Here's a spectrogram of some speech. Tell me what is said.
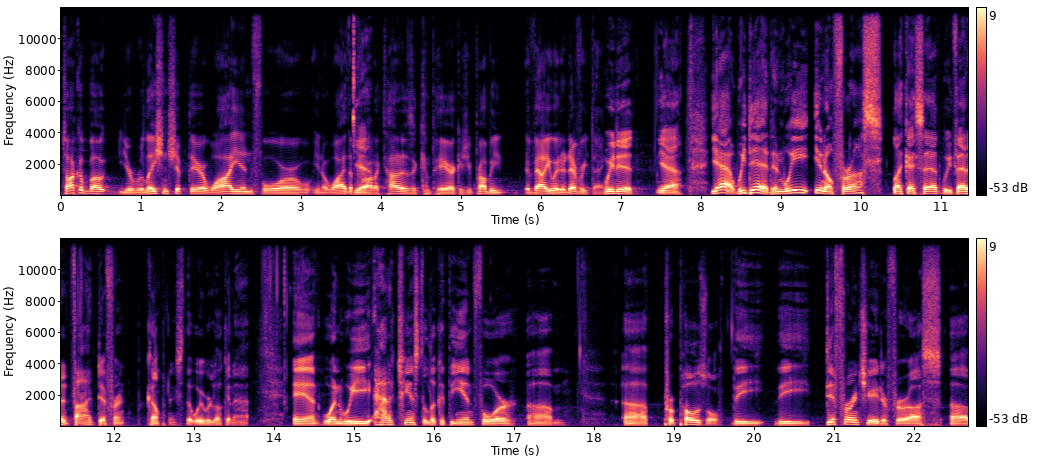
talk about your relationship there. Why Infor? You know, why the Yeah. product? How does it compare? Because you probably evaluated everything. We did. Yeah. Yeah, we did. And we, you know, for us, like I said, we vetted five different companies that we were looking at. And when we had a chance to look at the Infor um, uh, proposal, the, the differentiator for us uh,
